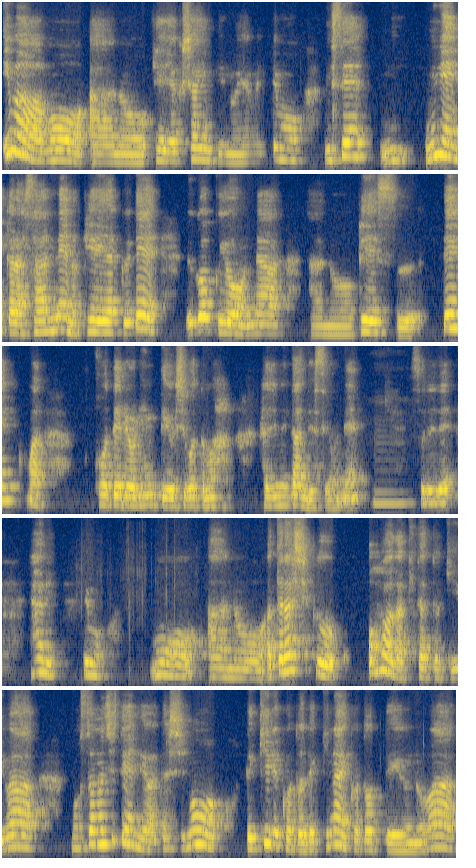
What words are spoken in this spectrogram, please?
今はもうあの契約社員っていうのを辞めても2年から3年の契約で動くようなあのペースで、まあ、ホテル料理人っていう仕事も始めたんですよね。うん、それでやはりでももうあの新しくオファーが来た時はもうその時点で私もできることできないことっていうのは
